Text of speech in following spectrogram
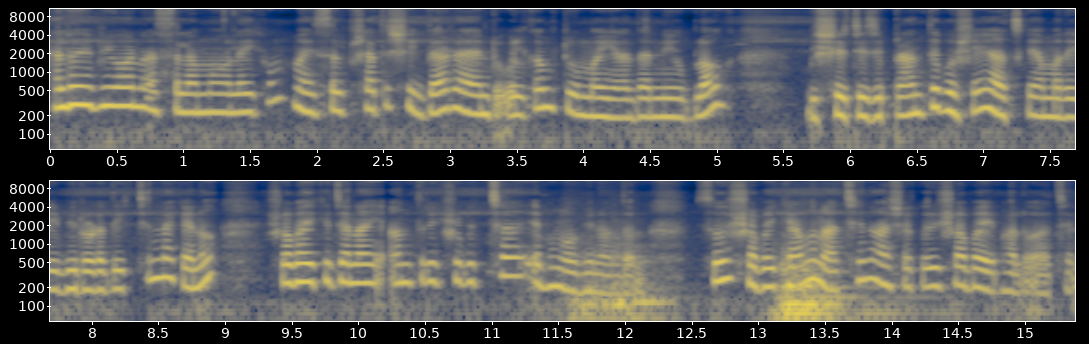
হ্যালো এভরিওয়ান আসসালামু আলাইকুম। মাইসেলফ সাথে Sikdar and welcome to my another new blog বিশ্বের যে যে প্রান্তে বসে আজকে আমার এই ভিডিওটা দেখছেন না কেন, সবাইকে জানাই আন্তরিক শুভেচ্ছা এবং অভিনন্দন। সো সবাই কেমন আছেন? আশা করি সবাই ভালো আছেন।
